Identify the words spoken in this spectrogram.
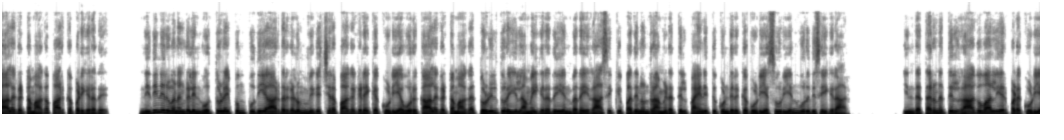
காலகட்டமாக பார்க்கப்படுகிறது. நிதி நிறுவனங்களின் ஒத்துழைப்பும் புதிய ஆர்டர்களும் மிகச்சிறப்பாக கிடைக்கக்கூடிய ஒரு காலகட்டமாக தொழில்துறையில் அமைகிறது என்பதை ராசிக்கு பதினொன்றாம் இடத்தில் பயணித்துக் கொண்டிருக்கக்கூடிய சூரியன் உறுதி செய்கிறார். இந்த தருணத்தில் ராகுவால் ஏற்படக்கூடிய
